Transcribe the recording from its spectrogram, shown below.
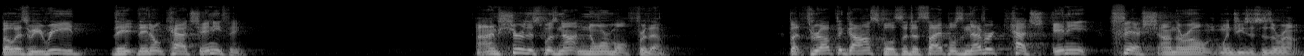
But as we read, they, they don't catch anything. I'm sure this was not normal for them. But throughout the Gospels, the disciples never catch any fish on their own when Jesus is around.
